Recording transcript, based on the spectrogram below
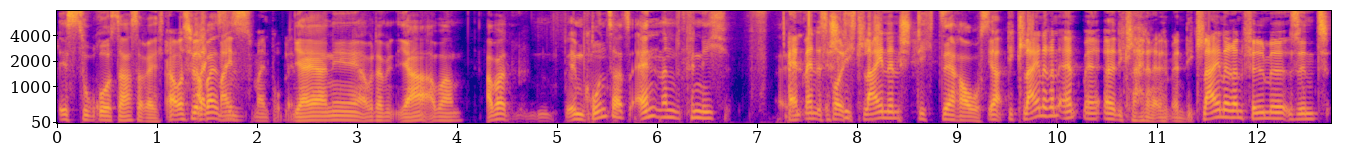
ist zu groß, da hast du recht. aber es ist vielleicht mein, ist, mein Problem. ja, ja, nee, aber damit, ja, aber, aber im Grundsatz, Ant-Man finde ich, Ant-Man ist. Die sticht, kleinen, sticht sehr raus. ja, die kleineren Ant-Man, äh, die kleineren Ant-Man, die kleineren Filme sind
